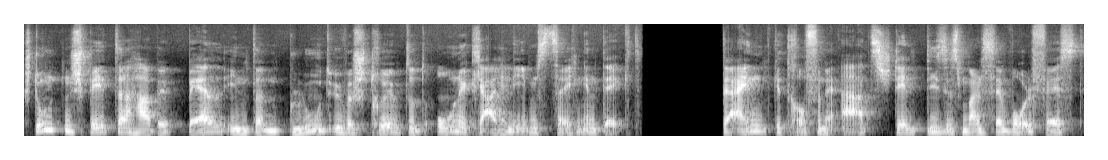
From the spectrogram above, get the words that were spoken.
Stunden später habe Bell ihn dann blutüberströmt und ohne klare Lebenszeichen entdeckt. Der eingetroffene Arzt stellt dieses Mal sehr wohl fest,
